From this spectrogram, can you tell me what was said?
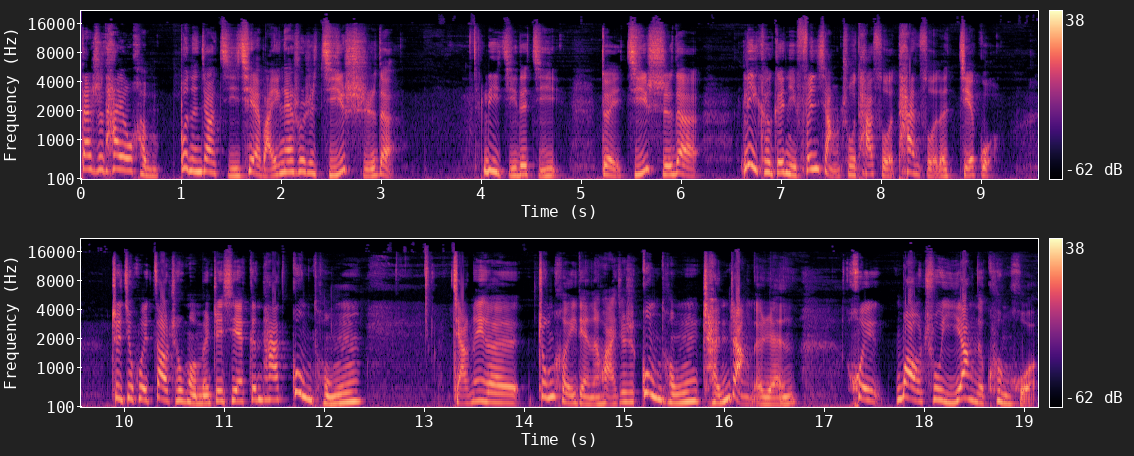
但是他又很不能叫急切吧，应该说是及时的，立即的急，对，及时的立刻跟你分享出他所探索的结果，这就会造成我们这些跟他共同讲那个综合一点的话，就是共同成长的人会冒出一样的困惑，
